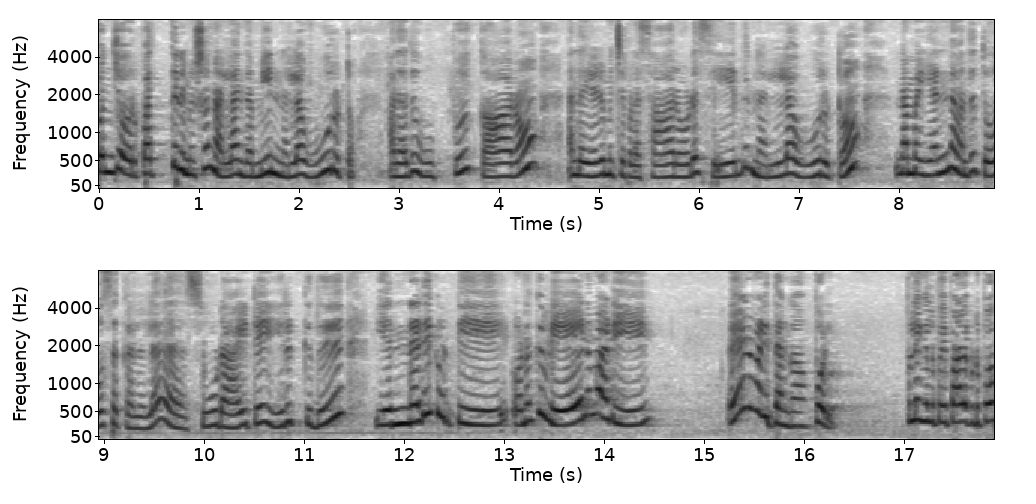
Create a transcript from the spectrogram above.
கொஞ்சம் ஒரு பத்து நிமிஷம் நல்லா இந்த மீன் நல்லா ஊறட்டும். அதாவது உப்பு காரம் அந்த எலுமிச்சப்பழ சாரோடு சேர்ந்து நல்லா ஊறட்டும். நம்ம எண்ணெய் வந்து தோசைக்கல்லில் சூடாயிட்டே இருக்குது. என்னடி குட்டி? உனக்கு வேணுமாடி? வேணுமாடி தங்கம். போடி. பிள்ளைங்களை போய் பாலை கொடுப்போ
